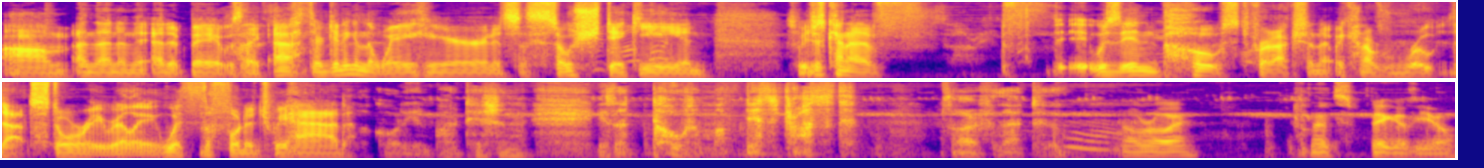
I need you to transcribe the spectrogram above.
Um, and then in the edit bay, it was like, ah, they're getting in the way here, and it's just so sticky, and so we just kind of, it was in post production that we kind of wrote that story really with the footage we had. Accordion partition is a totem of distrust. Sorry for that, too. Elroy, that's big of you.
